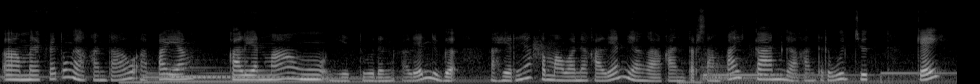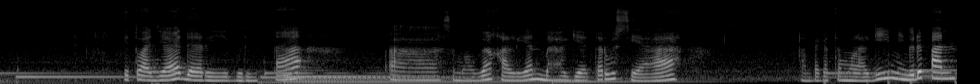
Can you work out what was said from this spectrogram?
uh, mereka itu nggak akan tahu apa yang kalian mau gitu. Dan kalian juga akhirnya kemauannya kalian ya nggak akan tersampaikan nggak akan terwujud. Oke? Okay? itu aja dari berita uh, Semoga kalian bahagia terus ya. Sampai ketemu lagi minggu depan.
